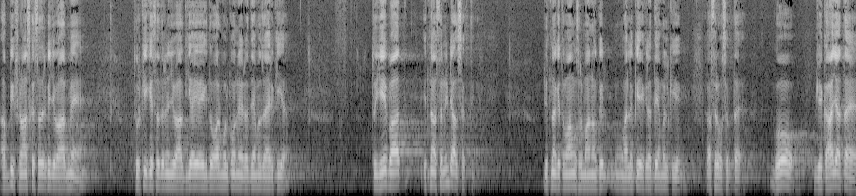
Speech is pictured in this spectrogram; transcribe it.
اب بھی فرانس کے صدر کے جواب میں ترکی کے صدر نے جواب دیا یا ایک دو اور ملکوں نے رد عمل ظاہر کیا، تو یہ بات اتنا اثر نہیں ڈال سکتی جتنا کہ تمام مسلمانوں کے والے کے ایک رد عمل کی اثر ہو سکتا ہے۔ وہ یہ کہا جاتا ہے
